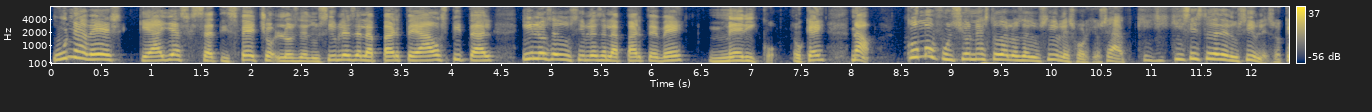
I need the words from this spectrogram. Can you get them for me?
una vez que hayas satisfecho los deducibles de la parte A hospital y los deducibles de la parte B médico, ¿ok? Now, ¿Cómo funciona esto de los deducibles, Jorge? O sea, ¿qué, es esto de deducibles? ¿Ok?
